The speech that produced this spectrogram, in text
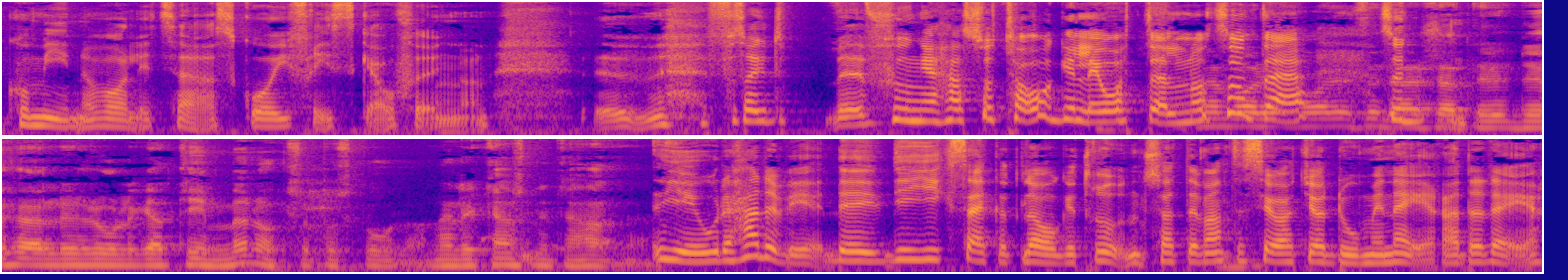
kom in och var lite så här skojfriska och sjöng någon. Eh, försökte eh, sjunga Hasse och Tage-låt eller något sånt där. var det så, Så- att du, du höll roliga timmen också på skolan? Eller kanske ni inte hade? Jo, det hade vi. Det, det gick säkert laget runt, så att det var inte så att jag dominerade det.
